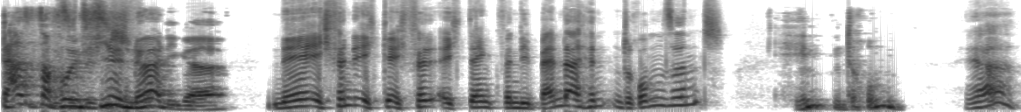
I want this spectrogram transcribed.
Das ist doch wohl Also viel nerdiger. Nee, ich finde, ich, ich, find, ich denke, wenn die Bänder hinten drum sind, Hinten drum. ja.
